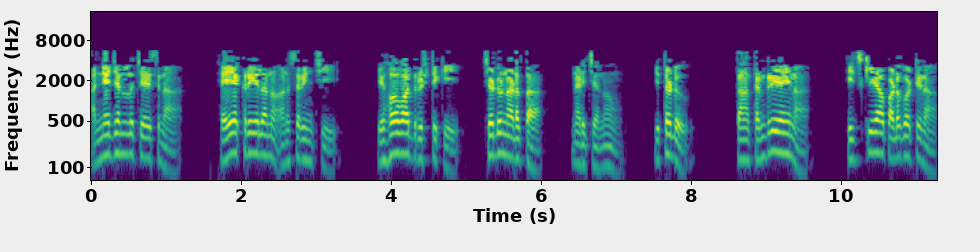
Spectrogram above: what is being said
అన్యజనులు చేసిన హేయక్రియలను అనుసరించి ఇహోవా దృష్టికి చెడు నడత నడిచెను. ఇతడు తన తండ్రి అయిన హిజ్కియా పడగొట్టిన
